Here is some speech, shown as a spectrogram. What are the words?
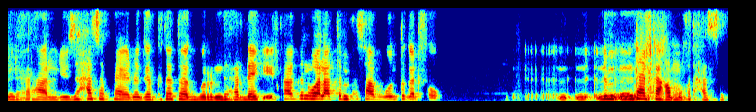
እንድሕር ሃልዩ ዝሓሰብካዮ ነገር ክተተግብር እንድሕር ደይክኢልካ ግን ዋላ እቲ ምሕሳብ እውን ትገድፎ እንታይ ኢልካ ከምኡ ክትሓስብ?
